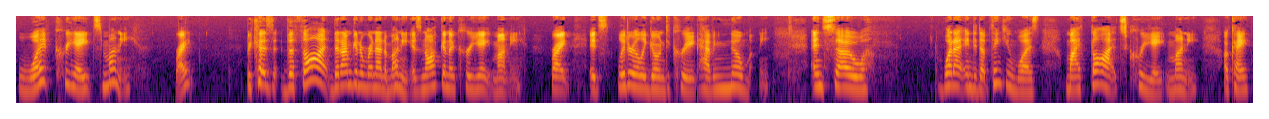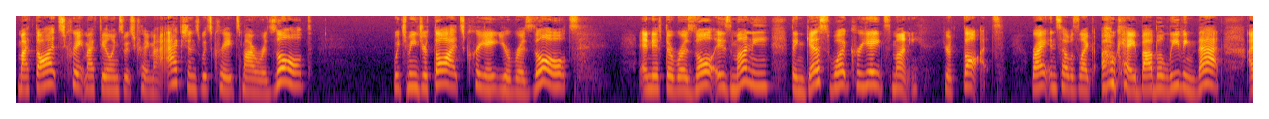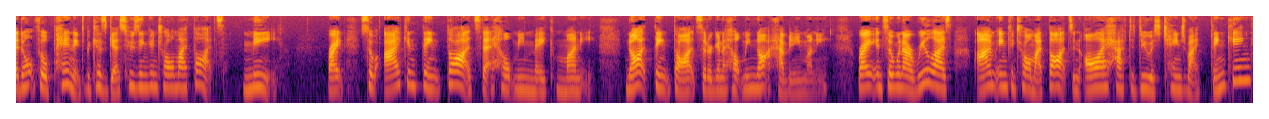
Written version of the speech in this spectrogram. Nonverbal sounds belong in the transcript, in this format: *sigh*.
What creates money, right? Because the thought that I'm going to run out of money is not going to create money, right? It's literally going to create having no money. And so what I ended up thinking was my thoughts create money. Okay. My thoughts create my feelings, which create my actions, which creates my result, which means your thoughts create your results. And if the result is money, then guess what creates money? Your thoughts, right? And so I was like, okay, by believing that, I don't feel panicked because guess who's in control of my thoughts? Me, right? So I can think thoughts that help me make money, not think thoughts that are going to help me not have any money, right? And so when I realize I'm in control of my thoughts and all I have to do is change my thinking,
